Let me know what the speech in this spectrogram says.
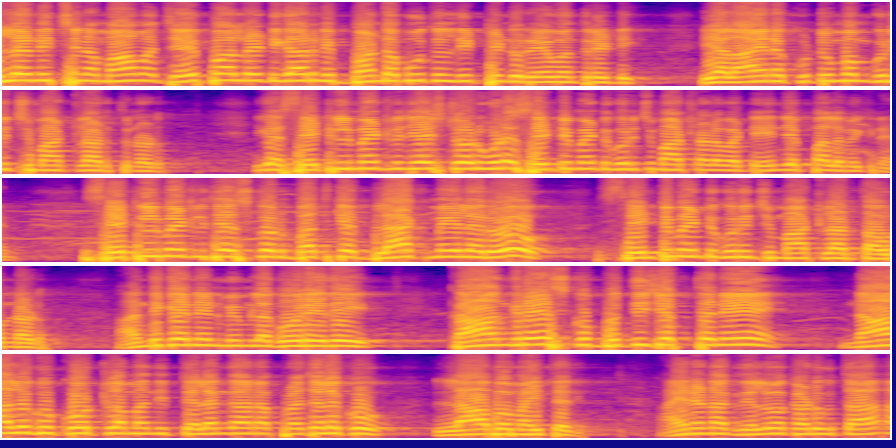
పిల్లనిచ్చిన మామ జైపాల్ రెడ్డి గారిని బండబూతులు తిట్టిండు రేవంత్ రెడ్డి. ఇవాళ ఆయన కుటుంబం గురించి మాట్లాడుతున్నాడు. ఇక సెటిల్మెంట్లు చేసేటోడు కూడా సెంటిమెంట్ గురించి మాట్లాడబట్టి. ఏం చెప్పాలి మీకు నేను? సెటిల్మెంట్లు చేసుకొని బతికే బ్లాక్ మెయిలరు సెంటిమెంట్ గురించి మాట్లాడుతూ ఉన్నాడు. అందుకే నేను మిమ్మల్ని కోరేది కాంగ్రెస్కు బుద్ధి చెప్తేనే నాలుగు కోట్ల మంది తెలంగాణ ప్రజలకు లాభం అవుతుంది ఆయన నాకు తెలియక అడుగుతా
